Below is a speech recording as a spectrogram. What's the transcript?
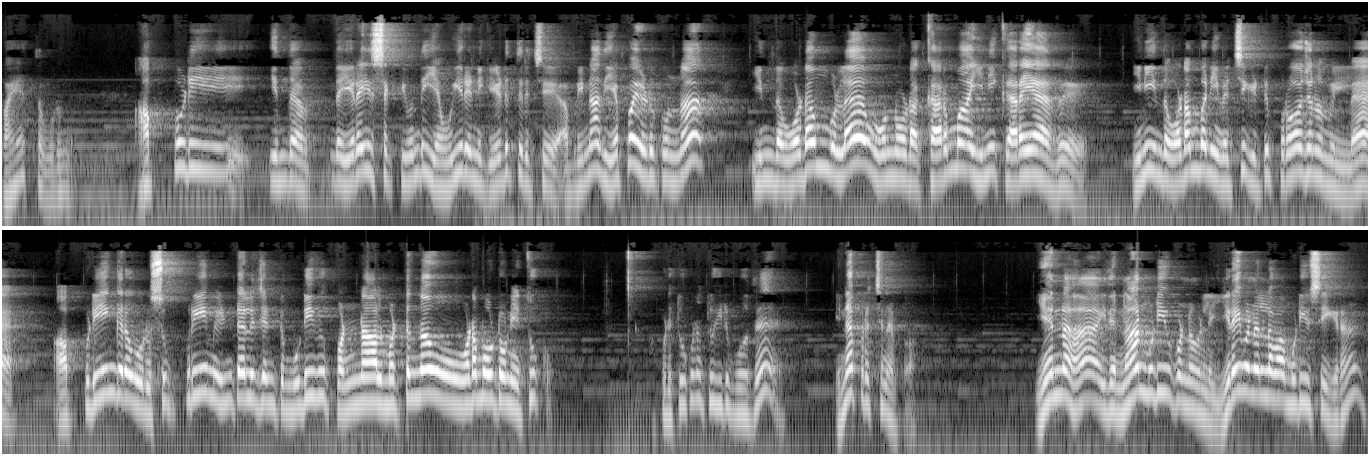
பயத்தை விடுங்க. அப்படி இந்த இந்த இறை சக்தி வந்து என் உயிரை இன்னைக்கு எடுத்துருச்சு அப்படின்னா அது எப்போ எடுக்கும்னா இந்த உடம்புல உன்னோட கர்மா இனி கரையாது. இனி இந்த உடம்பை நீ வச்சுக்கிட்டு பிரயோஜனம் இல்லை. அப்படிங்கிற ஒரு சுப்ரீம் இன்டெலிஜென்ட் முடிவு பண்ணால் மட்டும்தான் உன் உடம்ப விட்டு உன்னை தூக்கும். அப்படி தூக்கினா தூக்கிட்டு போகுது. என்ன பிரச்சனை இப்போ? ஏன்னா இதை நான் முடிவு பண்ணவில்லை. இறைவன் அல்லவா முடிவு செய்கிறான்?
